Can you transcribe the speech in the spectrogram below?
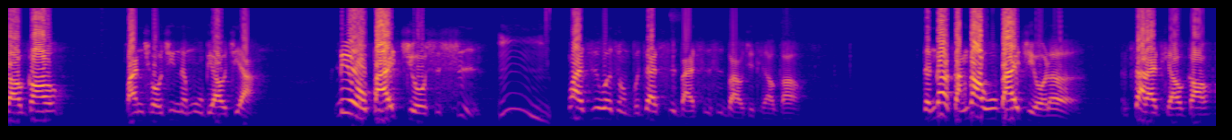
调高环球金的目标价六百九十四。嗯，外资为什么不在四百四、四百五去调高？等到涨到五百九了再来调高？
